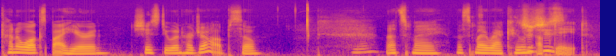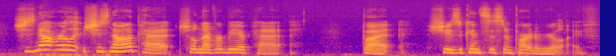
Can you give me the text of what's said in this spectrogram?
kind of walks by here and she's doing her job. So. That's my that's my raccoon So she's- update. She's not really. She's not a pet. She'll never be a pet. But she's a consistent part of your life.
